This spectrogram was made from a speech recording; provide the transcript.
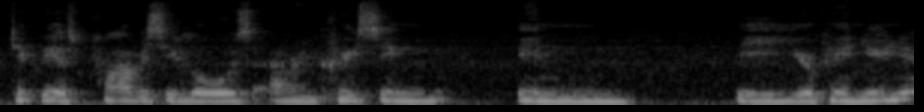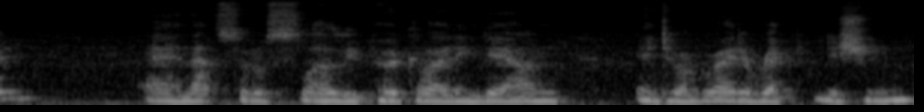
particularly as privacy laws are increasing in the European Union, and that's sort of slowly percolating down into a greater recognition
